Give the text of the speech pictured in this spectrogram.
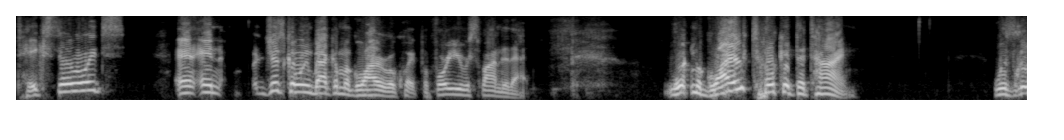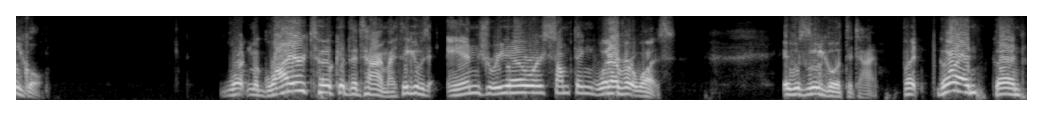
take steroids? And and just going back to McGwire real quick before you respond to that what McGwire took at the time was legal. What McGwire took at the time, I think it was andro or something, whatever it was. It was legal at the time. But go ahead, go ahead.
